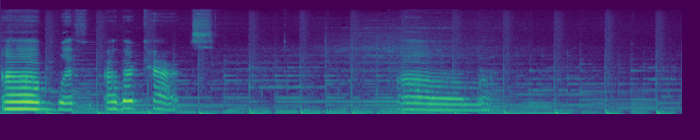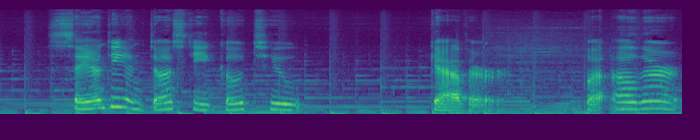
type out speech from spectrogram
Um, with other cats. Um, Sandy and Dusty go to gather, but other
